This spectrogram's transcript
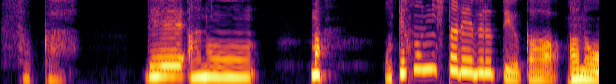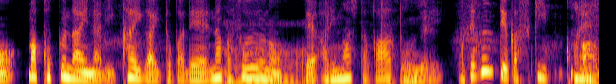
そっか。で、あのーまあ、お手本にしたレーベルっていうか、うんあの、まあ、国内なり海外とかで、なんかそういうのってありましたか？当時。お手本っていうか好き、これ好あき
